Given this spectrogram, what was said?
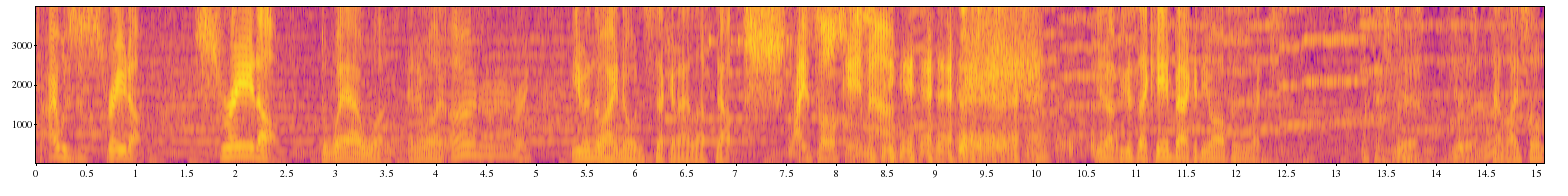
So I was just straight up, straight up the way I was, and they were like, oh, no, no, no. Even though I know the second I left out, shh, Lysol came out. you know, because I came back in the office, and was like, what's that smell? Yeah, yeah. What's that Lysol?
